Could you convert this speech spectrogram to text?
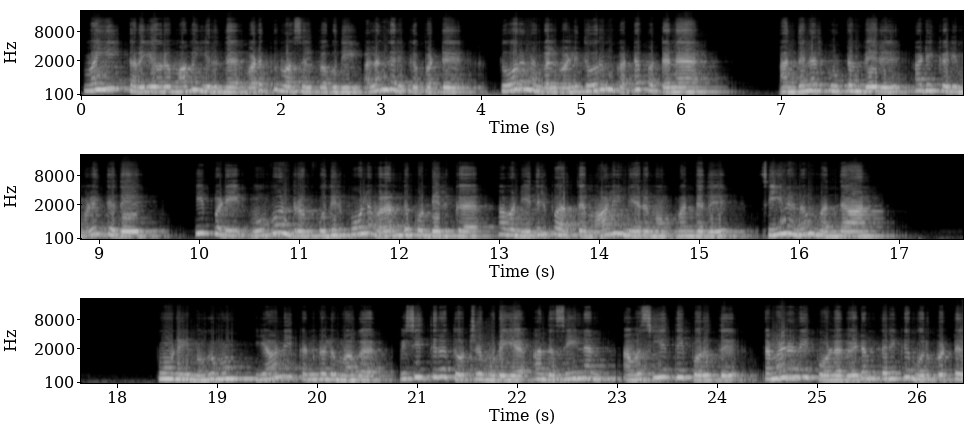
வையை கரையோரமாக இருந்த வடக்கு வாசல் பகுதி அலங்கரிக்கப்பட்டு தோரணங்கள் வழிதோறும் கட்டப்பட்டன. அந்தனர் கூட்டம் வேறு அடிக்கடி முளைத்தது. இப்படி ஒவ்வொன்றும் புதிர் போல வளர்ந்து கொண்டிருக்க அவன் எதிர்பார்த்த மாலை நேரமும் வந்தது. சீனனும் வந்தான். பூனை முகமும் யானை கண்களுமாக விசித்திர தோற்றமுடைய அந்த சீனன் அவசியத்தை பொறுத்து தமிழனைப் போல வேடம் தரிக்க முற்பட்டு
